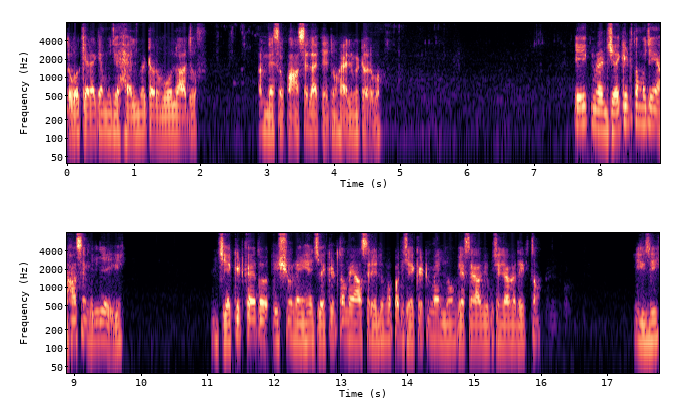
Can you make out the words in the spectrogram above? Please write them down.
तो वो कह रहा है कि मुझे हेलमेट और वो ला दो। अब मैं सो कहाँ से ला के हेलमेट और वो? एक मिनट जैकेट तो मुझे यहाँ से मिल जाएगी। जैकेट का तो इश्यू नहीं है, जैकेट तो मैं यहाँ से ले लूँगा, पर जैकेट मैं लूँ कैसे आगे पीछे जाकर देखता हूँ। इजी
